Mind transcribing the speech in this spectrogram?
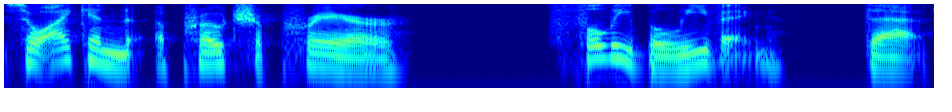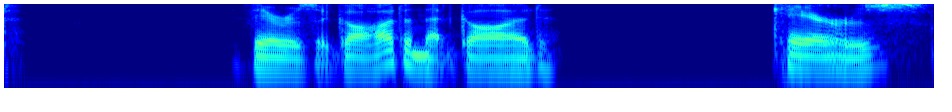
so I can approach a prayer fully believing that there is a God and that God cares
